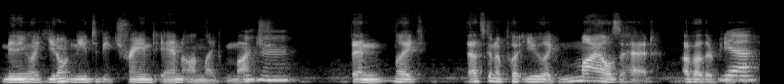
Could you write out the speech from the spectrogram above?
meaning like you don't need to be trained in on like much, mm-hmm. then like that's gonna put you like miles ahead of other people. Yeah.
